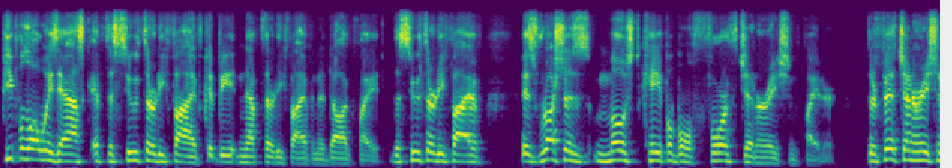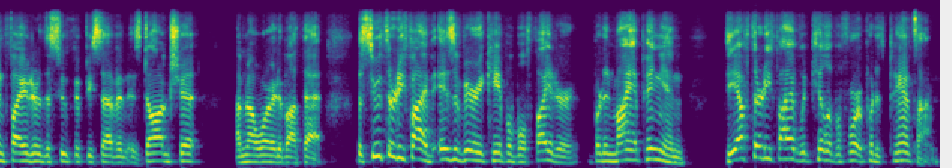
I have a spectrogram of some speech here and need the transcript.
People always ask if the Su 35 could beat an F 35 in a dogfight. The Su 35 is Russia's most capable fourth generation fighter. Their fifth generation fighter, the Su 57, is dog shit. I'm not worried about that. The Su 35 is a very capable fighter, but in my opinion, the F 35 would kill it before it put its pants on.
